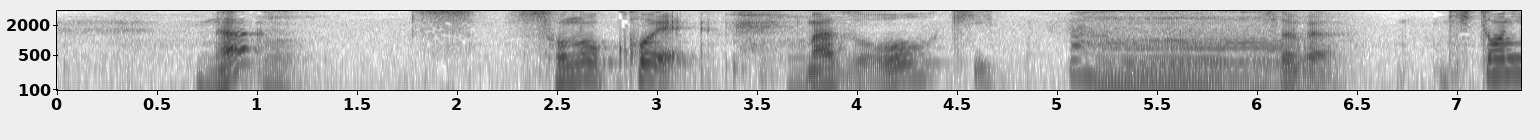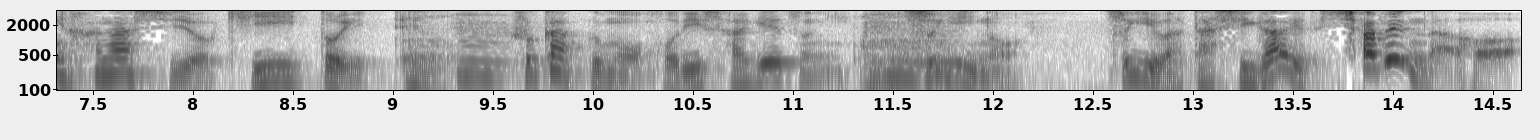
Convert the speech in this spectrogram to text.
「な、そその声まず大きい」それから人に話を聞いといて、深くも掘り下げずに、次の次私が言うて喋んなアホ。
